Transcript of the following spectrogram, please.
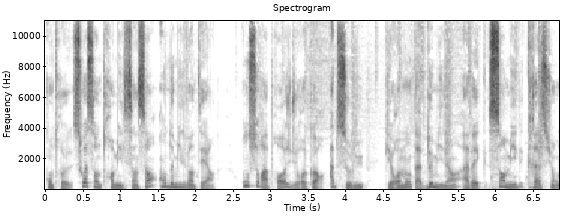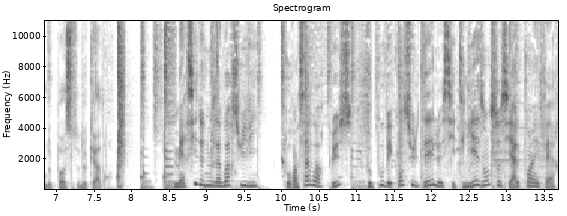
contre 63 500 en 2021. On se rapproche du record absolu qui remonte à 2001 avec 100 000 créations de postes de cadres. Merci de nous avoir suivis. Pour en savoir plus, vous pouvez consulter le site liaisonsocial.fr.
